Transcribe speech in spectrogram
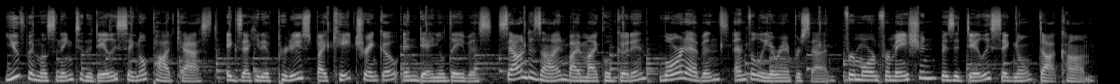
You've been listening to the Daily Signal podcast, executive produced by Kate Trinko and Daniel Davis. Sound design by Michael Gooden, Lauren Evans, and Thalia Rampersad. For more information, visit dailysignal.com.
